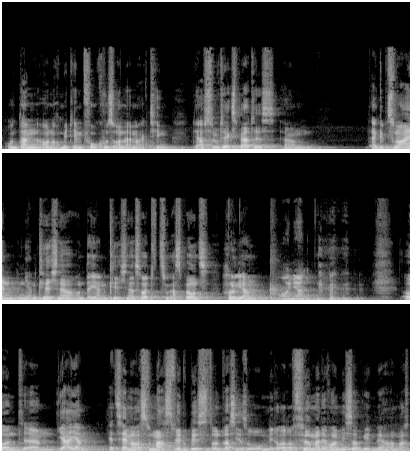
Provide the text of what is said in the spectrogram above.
und dann auch noch mit dem Fokus Online-Marketing der absolute Experte ist, ähm, da gibt's nur einen, den Jan Kirchner und der Jan Kirchner ist heute zu Gast bei uns. Hallo Jan. Moin Jan. Und ähm, ja, Jan, erzähl mal, was du machst, wer du bist und was ihr so mit eurer Firma, der Wollmilchsau GmbH, macht.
